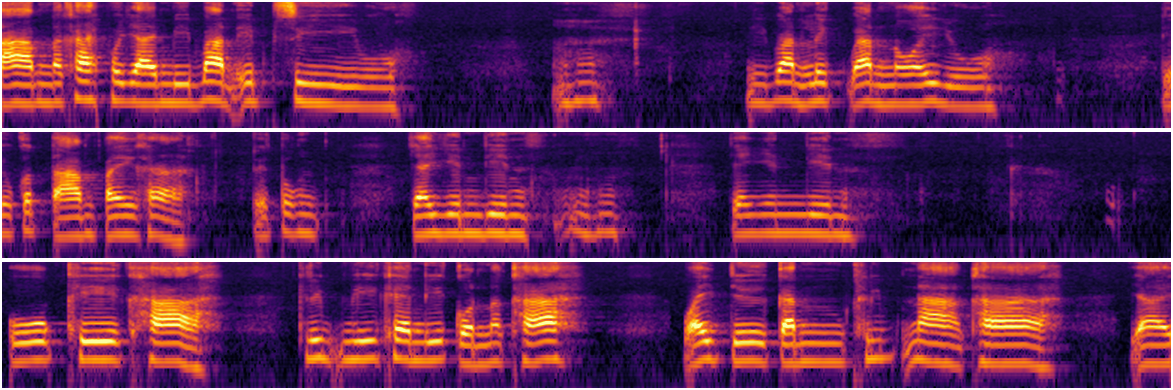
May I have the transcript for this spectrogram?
ตามนะคะเพราะยายมีบ้านเอฟซีอยู่มีบ้านเล็กบ้านน้อยอยู่ เดี๋ยวก็ตามไปค่ะ แต่ต้องใจเย็นเย็นๆใจเย็นเย็นๆโอเคค่ะ คลิปนี้แค่นี้ก่อนนะคะ ไว้เจอกันคลิปหน้าค่ะ ยาย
